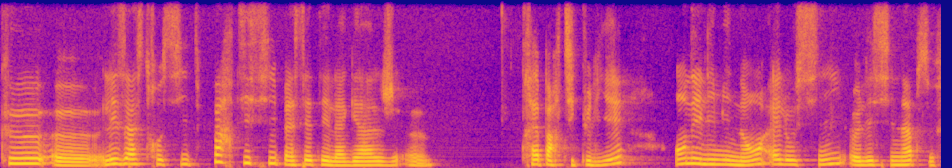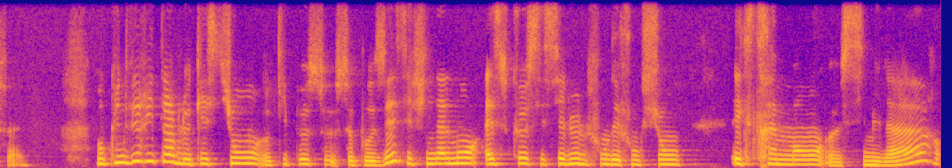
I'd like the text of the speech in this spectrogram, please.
que euh, les astrocytes participent à cet élagage euh, très particulier en éliminant, elles aussi, euh, les synapses faibles. Donc une véritable question qui peut se, poser, c'est finalement, est-ce que ces cellules font des fonctions extrêmement similaires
